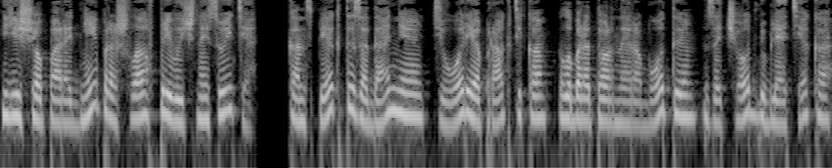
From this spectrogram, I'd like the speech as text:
Еще пара дней прошла в привычной суете. Конспекты, задания, теория, практика, лабораторные работы, зачет, библиотека.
